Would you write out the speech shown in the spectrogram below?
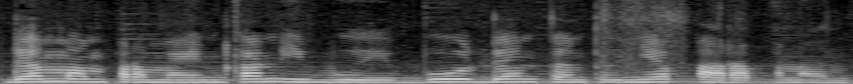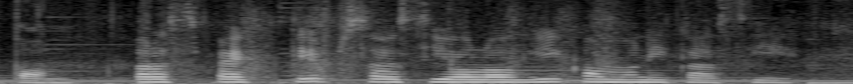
dan mempermainkan ibu-ibu dan tentunya para penonton. Perspektif sosiologi komunikasi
